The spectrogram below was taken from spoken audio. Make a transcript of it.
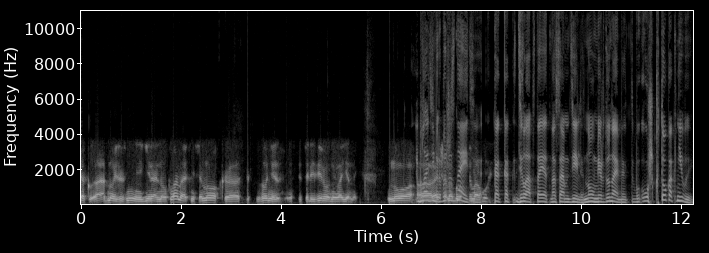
как одно из изменений генерального плана отнесено к э, зоне специализированной военной. Но, а, Владимир, вы же знаете, как, как дела обстоят на самом деле. Ну, между нами, уж кто, как не вы.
